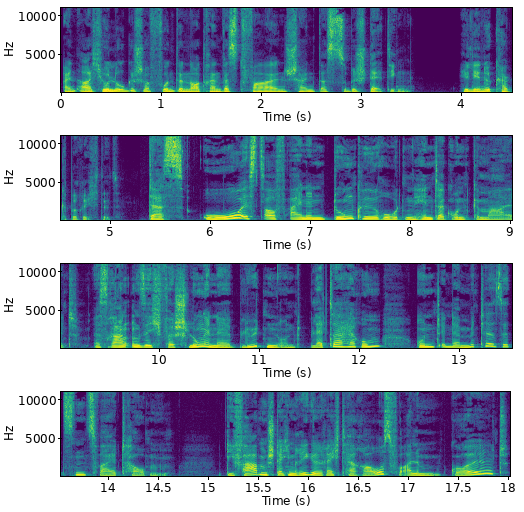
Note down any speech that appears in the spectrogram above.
Ein archäologischer Fund in Nordrhein-Westfalen scheint das zu bestätigen. Helene Köck berichtet. Das O ist auf einen dunkelroten Hintergrund gemalt. Es ranken sich verschlungene Blüten und Blätter herum und in der Mitte sitzen zwei Tauben. Die Farben stechen regelrecht heraus, vor allem Gold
